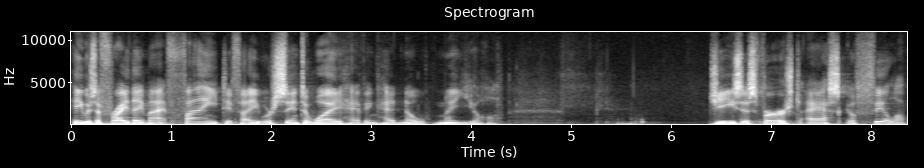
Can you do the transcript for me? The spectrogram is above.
He was afraid they might faint if they were sent away having had no meal. Jesus first asked of Philip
